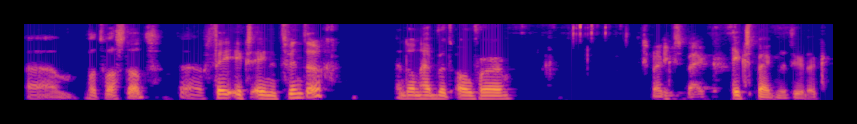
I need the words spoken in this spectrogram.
um, wat was dat? Uh, VX21. En dan hebben we het over... X-Pack. X-Pack natuurlijk.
